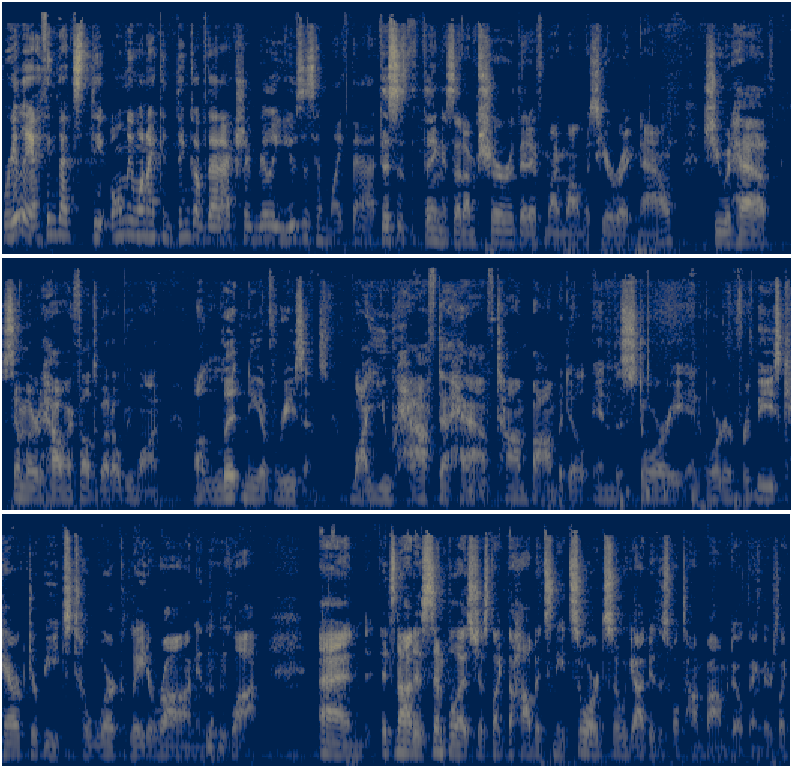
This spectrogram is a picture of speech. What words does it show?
really I think that's the only one I can think of that actually really uses him like that. This is the thing is that I'm sure that if my mom was here right now, she would have similar to how I felt about Obi Wan, a litany of reasons why you have to have mm-hmm. Tom Bombadil in the story in order for these character beats to work later on in the mm-hmm. plot. And it's not as simple as just like the hobbits need swords, so we gotta do this whole Tom Bombadil thing. There's like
